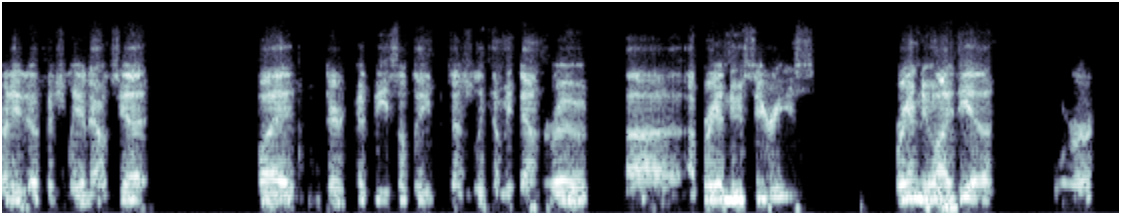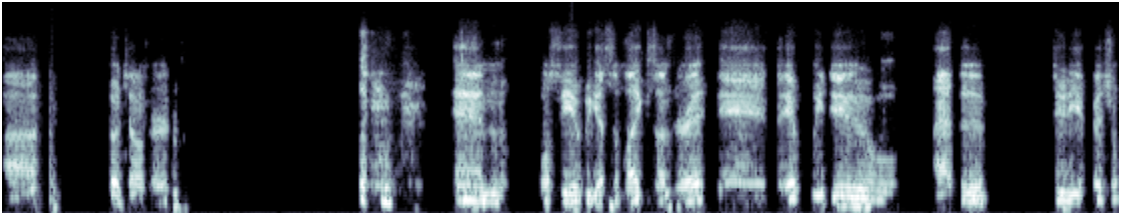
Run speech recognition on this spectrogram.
ready to officially announce yet. But there could be something potentially coming down the road. Uh, a brand new series, brand new idea for uh, Hotel Nerd. and we'll see if we get some likes under it. And if we do, I have to do the official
